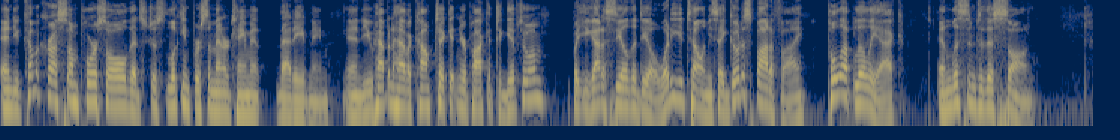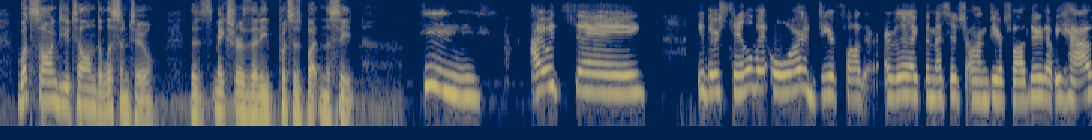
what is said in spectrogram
And you come across some poor soul that's just looking for some entertainment that evening. And you happen to have a comp ticket in your pocket to give to him, but you got to seal the deal. What do you tell him? You say, go to Spotify, pull up Liliac, and listen to this song. What song do you tell him to listen to that makes sure that he puts his butt in the seat? Hmm. I would say either Sail Away or Dear Father. I really like the message on Dear Father that we have.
